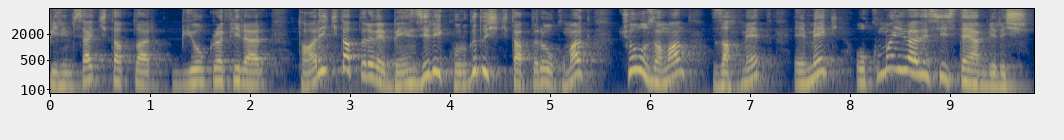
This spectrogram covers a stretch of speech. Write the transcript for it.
bilimsel kitaplar, biyografiler, tarih kitapları ve benzeri kurgu dışı kitapları okumak çoğu zaman zahmet, emek, okuma iradesi isteyen bir iş.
